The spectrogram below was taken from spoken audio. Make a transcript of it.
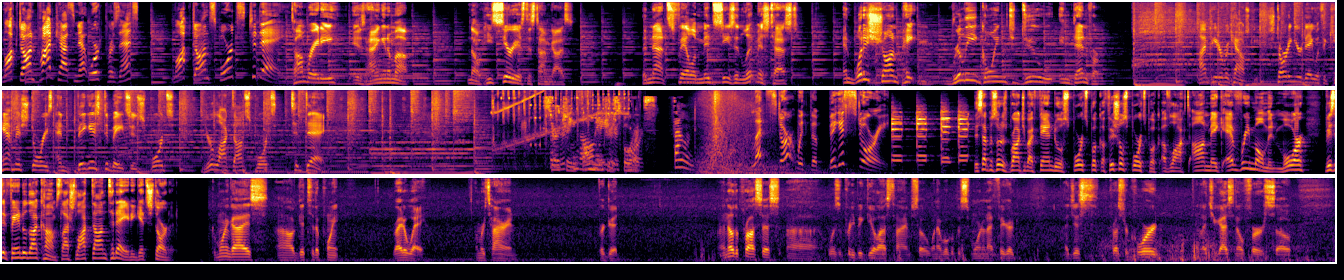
Locked On Podcast Network presents Locked On Sports Today. Tom Brady is hanging him up. No, he's serious this time, guys. The Nets fail a midseason litmus test. And what is Sean Payton really going to do in Denver? I'm Peter Bukowski, starting your day with the can't miss stories and biggest debates in sports. You're locked on sports today. Searching all major sports. Found. Let's start with the biggest story. This episode is brought to you by FanDuel Sportsbook, official sportsbook of Locked On. Make every moment more. Visit fanduel.com slash locked on today to get started. Good morning, guys. I'll get to the point right away. I'm retiring for good. I know the process uh, was a pretty big deal last time, so when I woke up this morning, I figured I just press record and let you guys know first. So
